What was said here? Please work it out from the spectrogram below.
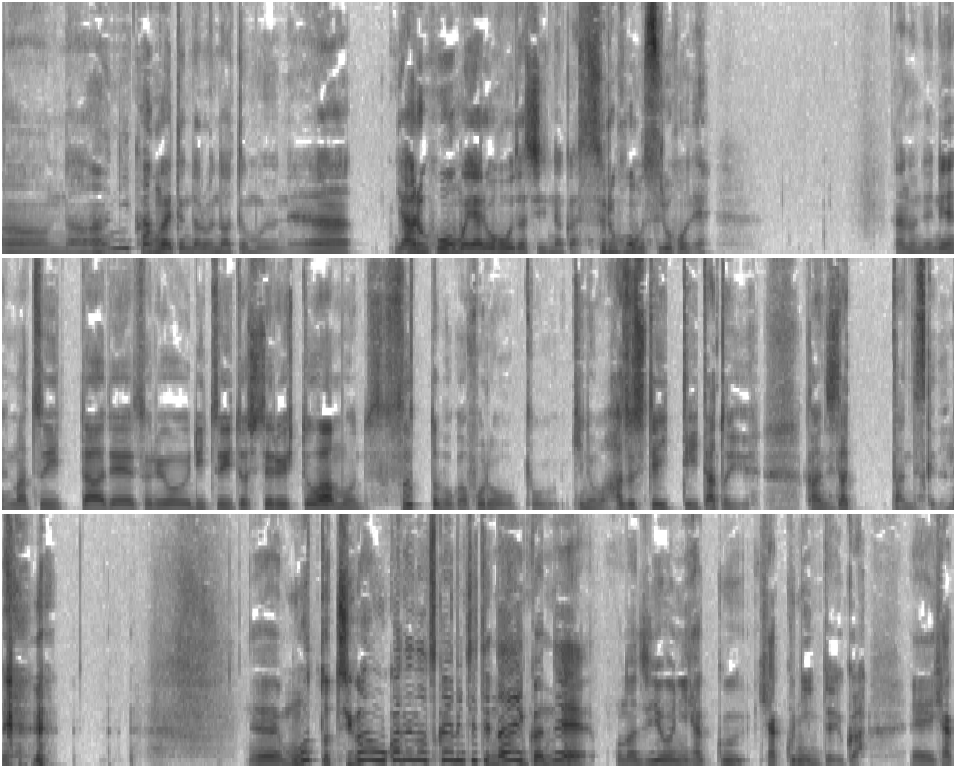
うん、何考えてんだろうなと思うよね。やる方もやる方だし、なんかする方もする方ね。なのでね、まあ、ツイッターでそれをリツイートしてる人はもうスッと僕はフォローを今日昨日は外していっていたという感じだったんですけどね。ねもっと違うお金の使い道ってないかね。同じように 100, 100人というか、えー、100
